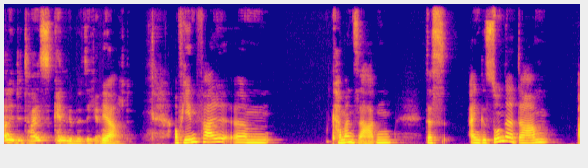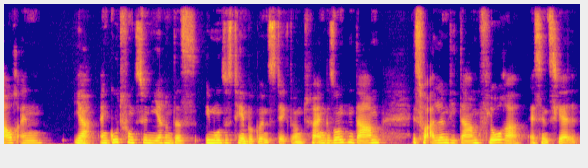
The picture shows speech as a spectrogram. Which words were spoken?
alle Details kennen wir mit Sicherheit ja. nicht. Auf jeden Fall ähm, kann man sagen, dass ein gesunder Darm auch ein, ja, ein gut funktionierendes Immunsystem begünstigt. Und für einen gesunden Darm ist vor allem die Darmflora essentiell.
